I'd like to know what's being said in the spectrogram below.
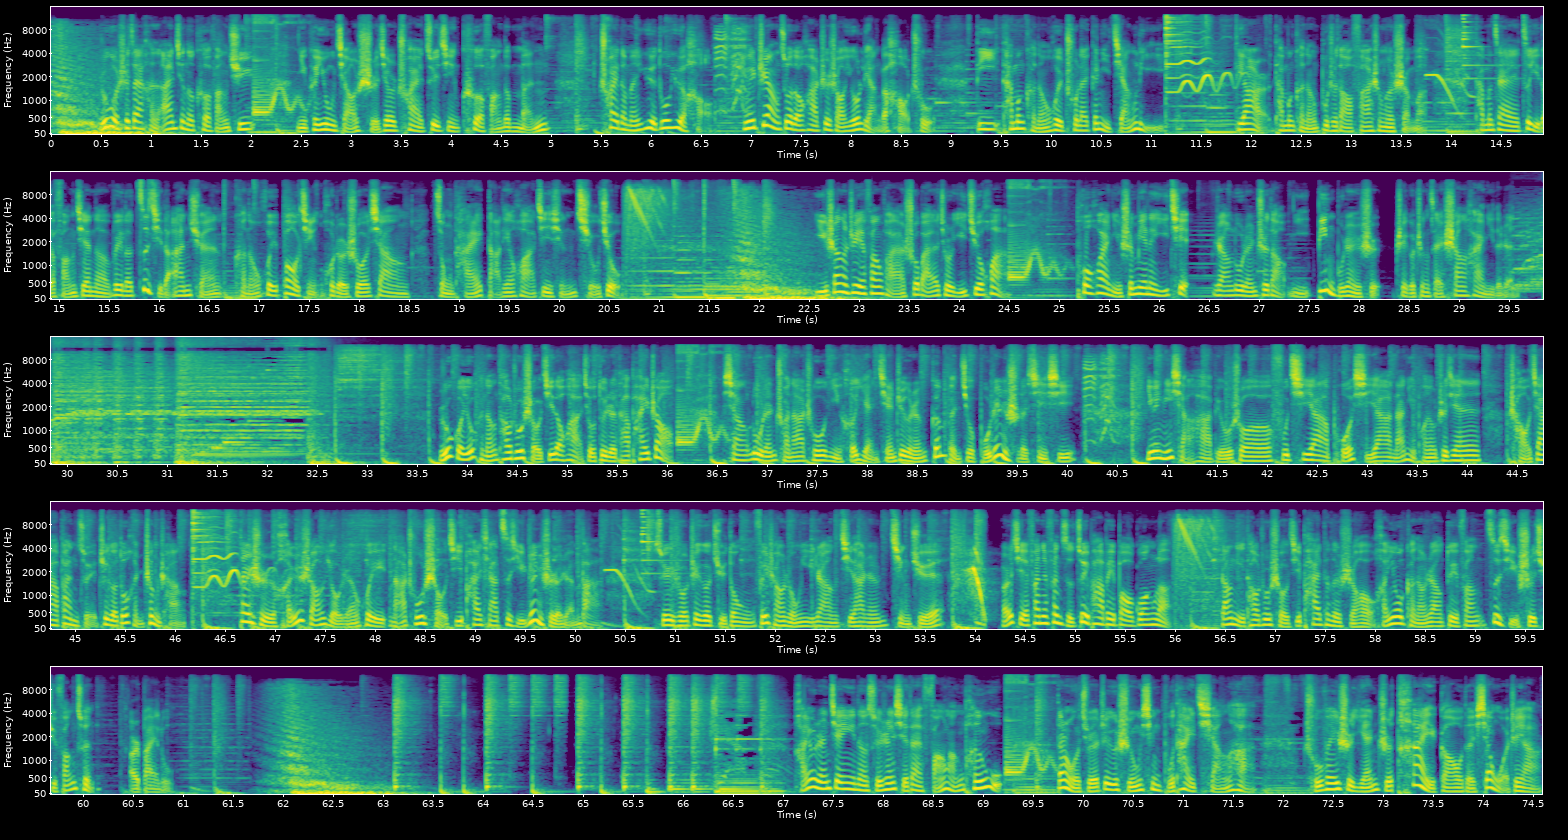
如果是在很安静的客房区，你可以用脚使劲踹最近客房的门，踹的门越多越好，因为这样做的话，至少有两个好处：第一，他们可能会出来跟你讲理；第二，他们可能不知道发生了什么，他们在自己的房间呢，为了自己的安全，可能会报警，或者说向总台打电话进行求救。以上的这些方法呀，说白了就是一句话。破坏你身边的一切，让路人知道你并不认识这个正在伤害你的人。如果有可能掏出手机的话，就对着他拍照，向路人传达出你和眼前这个人根本就不认识的信息。因为你想哈，比如说夫妻呀、婆媳呀、男女朋友之间吵架拌嘴，这个都很正常，但是很少有人会拿出手机拍下自己认识的人吧。所以说，这个举动非常容易让其他人警觉，而且犯罪分子最怕被曝光了。当你掏出手机拍他的时候，很有可能让对方自己失去方寸而败露。还有人建议呢，随身携带防狼喷雾，但是我觉得这个实用性不太强哈，除非是颜值太高的，像我这样，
